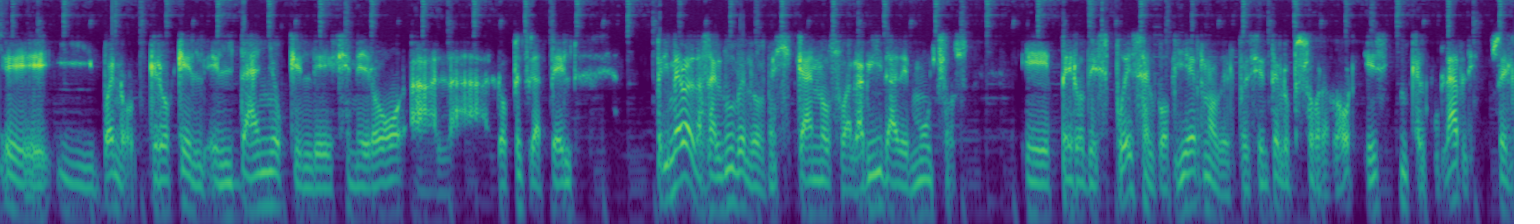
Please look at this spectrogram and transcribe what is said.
Eh, y bueno, creo que el, el daño que le generó a la López Gatel, primero a la salud de los mexicanos o a la vida de muchos, eh, pero después al gobierno del presidente López Obrador es incalculable. O sea, el,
